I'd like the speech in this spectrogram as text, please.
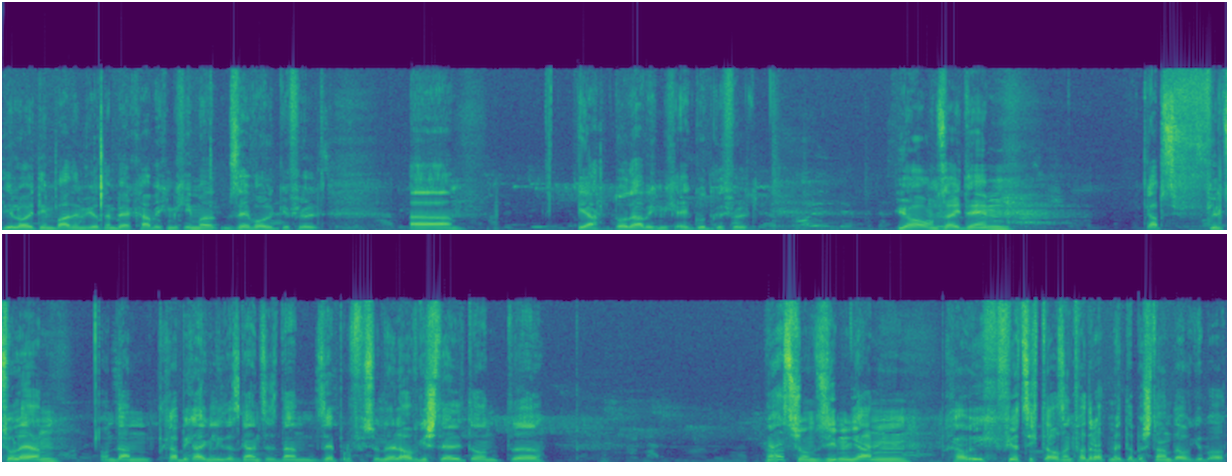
die Leute in Baden-Württemberg, habe ich mich immer sehr wohl gefühlt. Äh, ja, dort habe ich mich echt gut gefühlt. Ja, und seitdem gab es viel zu lernen. Und dann habe ich eigentlich das Ganze dann sehr professionell aufgestellt. Und äh, ja, schon sieben Jahren habe ich 40.000 Quadratmeter Bestand aufgebaut.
